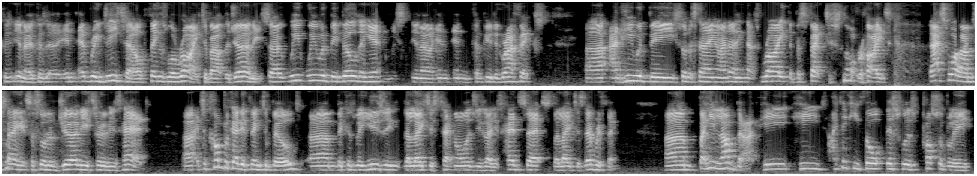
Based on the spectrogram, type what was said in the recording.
because you know, because in every detail things were right about the journey. So we we would be building it, you know, in in computer graphics. Uh, and he would be sort of saying, I don't think that's right. The perspective's not right. That's why I'm saying it's a sort of journey through his head. Uh, it's a complicated thing to build um, because we're using the latest technologies, latest headsets, the latest everything. Um, but he loved that. He he. I think he thought this was possibly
